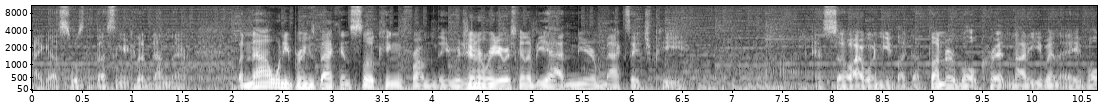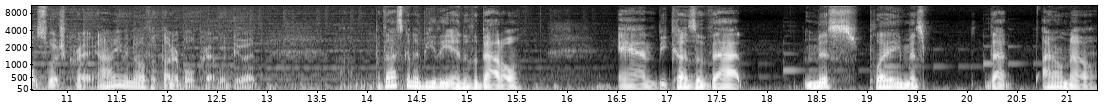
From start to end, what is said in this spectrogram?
I guess was the best thing I could have done there. But now when he brings back in Slowking from the Regenerator, it's going to be at near max HP. Uh, and so I would need like a Thunderbolt crit, not even a Volt Switch crit. And I don't even know if a Thunderbolt crit would do it. Um, but that's going to be the end of the battle. And because of that misplay, mis that I don't know.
